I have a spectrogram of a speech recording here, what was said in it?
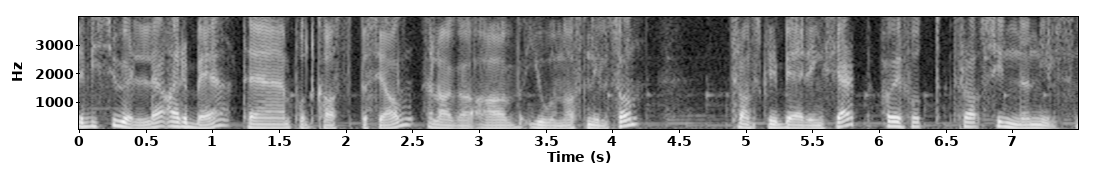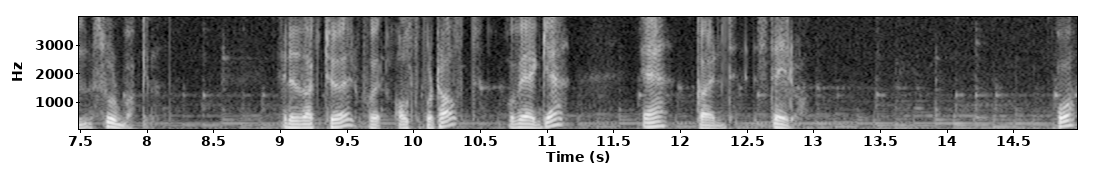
Det visuelle arbeidet til podkastspesialen er laga av Jonas Nilsson. Transkriberingshjelp har vi fått fra Synne Nilsen Solbakken. Redaktør for Alt fortalt og VG er Gard Steiro. Og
